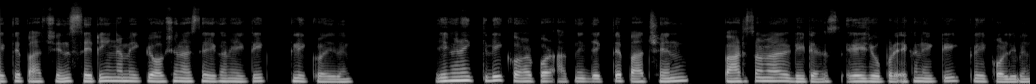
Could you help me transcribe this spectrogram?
দেখতে পাচ্ছেন সেটিং নামে একটি অপশন আছে, এখানে একটি ক্লিক করে দিবেন। এখানে ক্লিক করার পর আপনি দেখতে পাচ্ছেন পার্সোনাল ডিটেলস এই যে উপরে এখানে একটি ক্লিক করে দিবেন।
